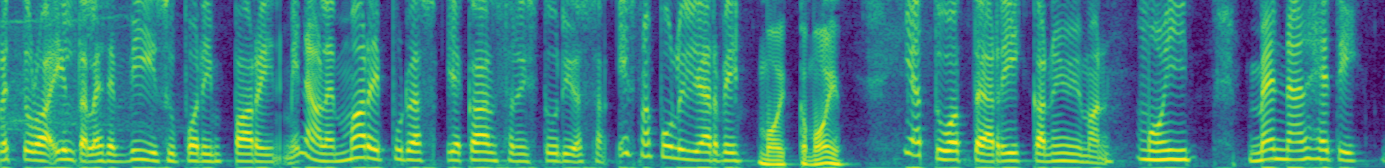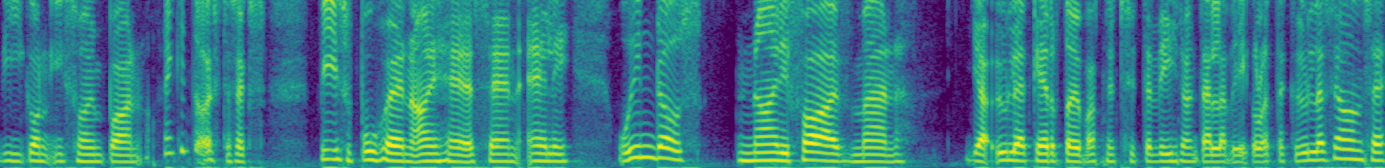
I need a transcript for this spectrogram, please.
Tervetuloa Iltalehden Viisupodin pariin. Minä olen Mari Pudas ja kanssani studiossa Isma Puljärvi Moikka moi. ja tuottaja Riikka Nyyman. Moi. Mennään heti viikon isoimpaan, ainakin toistaiseksi, viisupuheen aiheeseen, eli Windows 95 Man. Ja Yle kertoivat nyt sitten vihdoin tällä viikolla, että kyllä se on se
